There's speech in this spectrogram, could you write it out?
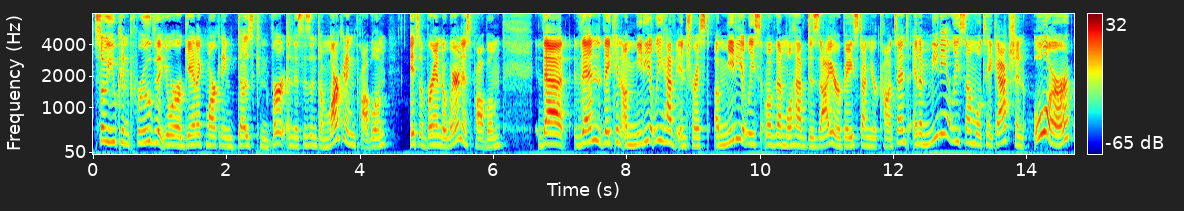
so you can prove that your organic marketing does convert and this isn't a marketing problem it's a brand awareness problem that then they can immediately have interest. Immediately, some of them will have desire based on your content, and immediately, some will take action. Or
